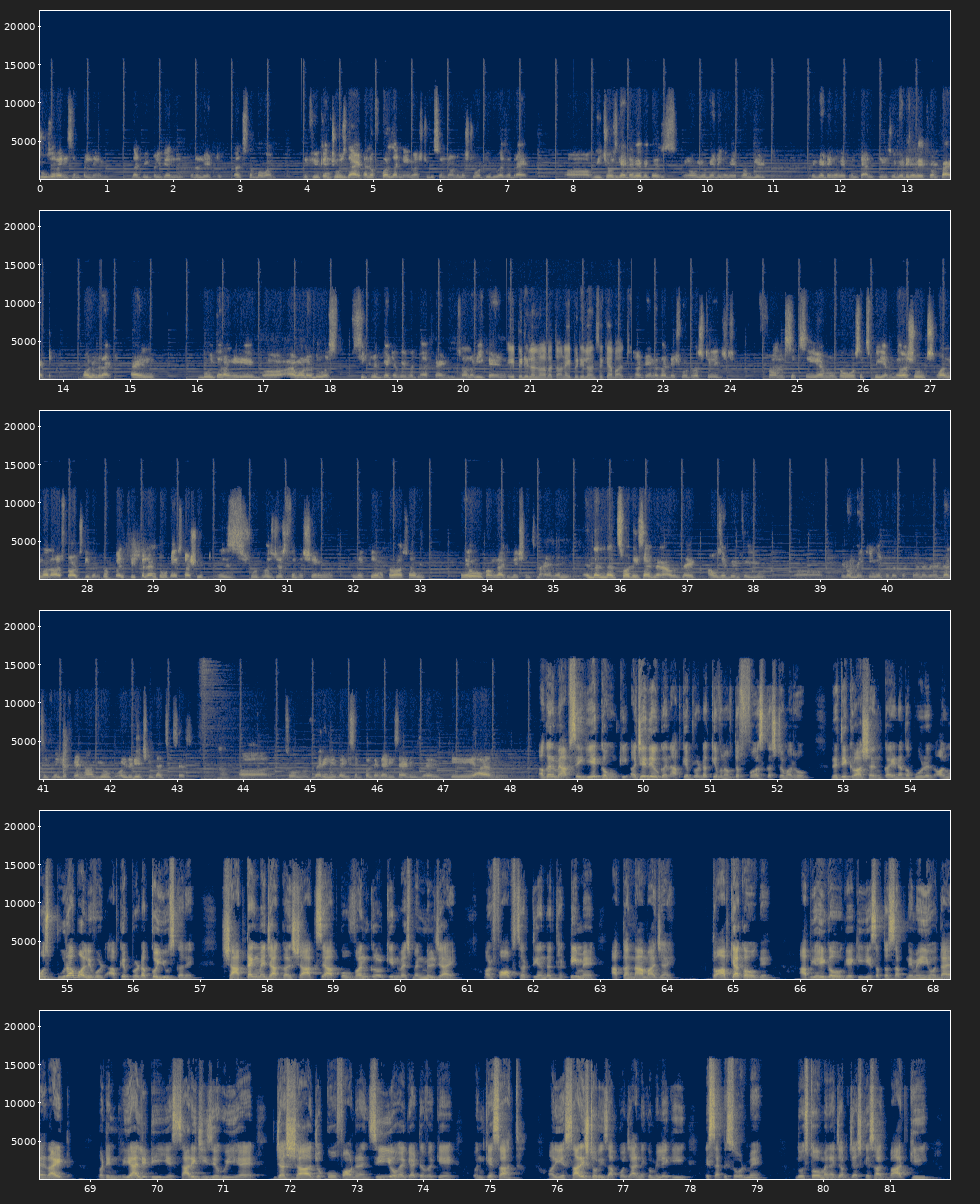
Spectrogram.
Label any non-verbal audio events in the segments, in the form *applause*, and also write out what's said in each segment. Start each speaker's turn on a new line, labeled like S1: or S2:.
S1: choose a very simple name that people can relate to. That's number one. If you can choose that, and of course, that name has to be synonymous to what you do as a brand. Uh, we chose Get-A-Whey because you know you're getting away from guilt, you're getting away from calories, you're getting away from fat, all of that. And बोलते हैं ना कि I want to do a secret getaway with my friends on a weekend
S2: AP Dhillon वाला बताओ ना AP Dylan से क्या बात
S1: हुई 13 30 short was staged. From 6 a.m. to 6 p.m. There were shoots, one one hour slots given to 12 people and two days ka shoot. His shoot was just finishing and they came across and they oh congratulations man and, and then that's what he said and I was like how's it been for you uh, you know making it to the second does it feel different or you already achieved that success so very very simple thing that he said is कि यार
S2: अगर मैं आपसे ये कहूँ कि अजय देवगन आपके product के one of the first customer हो ऋतिक रोशन करीना कपूर एंड ऑलमोस्ट पूरा बॉलीवुड आपके प्रोडक्ट को यूज़ करे। शार्क टैंक में जाकर शार्क से आपको वन करोड़ की इन्वेस्टमेंट मिल जाए और फॉर्ब्स थर्टी अंडर थर्टी में आपका नाम आ जाए। तो आप क्या कहोगे? आप यही कहोगे कि ये सब तो सपने में ही होता है राइट बट इन रियलिटी ये सारी चीज़ें हुई है जश शाह जो को फाउंडर एंड सी है गेट अवे के उनके साथ। और ये सारी स्टोरीज आपको जानने को मिलेगी इस एपिसोड में। दोस्तों, मैंने जब जश के साथ बात की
